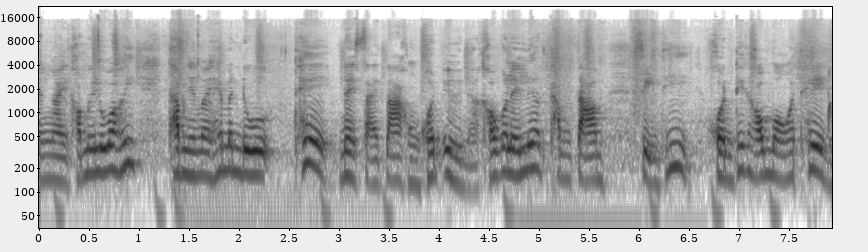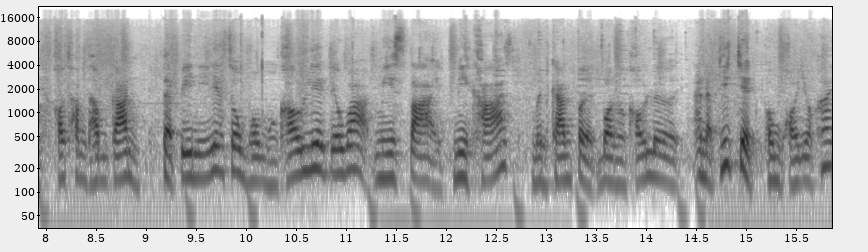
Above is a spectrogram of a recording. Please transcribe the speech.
ยังไง เขาไม่รู้ว่าเฮ้ยทำยังไงให้มันดู เท่ในสายตาของคนอื่นอะเขาก็เลยเลือกทำตามสิ่งที่ คนที่เขามองว่าเท่เนี่ยเขาทำทำกัน แต่ปีนี้เนี่ยทรงผมของเขาเรียกได้ว่ามีสไตล์ มีคลาส เหมือนการเปิดบอลของเขาเลย อันดับที่ 7 ผมขอยกให้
